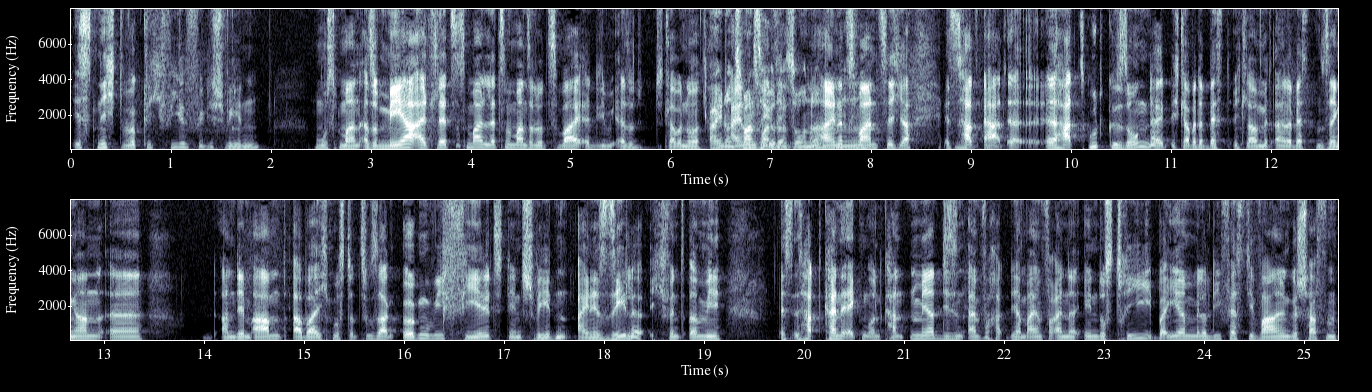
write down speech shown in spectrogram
ist nicht wirklich viel für die Schweden. Muss man, also mehr als letztes Mal. Letztes Mal waren es nur zwei, äh, die, also ich glaube nur 21, 21 oder so, ne? 21, mhm. ja. Es hat, er hat, er hat gut gesungen. Der, ich glaube, der best, ich glaube, mit einer der besten Sängern äh, an dem Abend, aber ich muss dazu sagen, irgendwie fehlt den Schweden eine Seele. Ich finde irgendwie, es, es, hat keine Ecken und Kanten mehr. Die sind einfach, die haben einfach eine Industrie bei ihren Melodiefestivalen geschaffen,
